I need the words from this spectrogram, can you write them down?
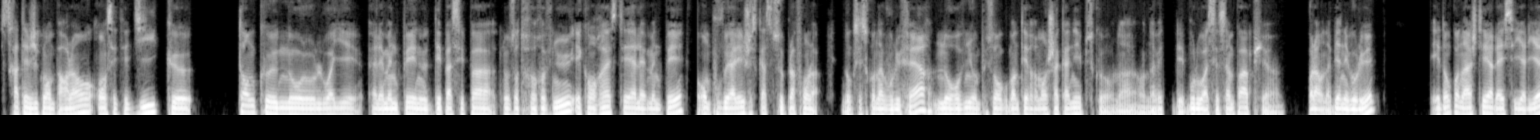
stratégiquement parlant, on s'était dit que tant que nos loyers LMNP ne dépassaient pas nos autres revenus et qu'on restait LMNP, on pouvait aller jusqu'à ce plafond-là. Donc c'est ce qu'on a voulu faire. Nos revenus en plus ont augmenté vraiment chaque année puisqu'on on avait des boulots assez sympas. Puis euh, voilà, on a bien évolué. Et donc on a acheté à la SCI à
